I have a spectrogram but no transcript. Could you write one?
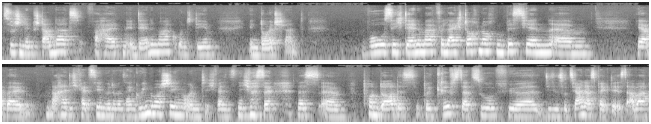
zwischen dem Standardverhalten in Dänemark und dem in Deutschland, wo sich Dänemark vielleicht doch noch ein bisschen ähm, ja, bei Nachhaltigkeitsthemen würde man sagen Greenwashing und ich weiß jetzt nicht, was der, das äh, Pendant des Begriffs dazu für diese sozialen Aspekte ist, aber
